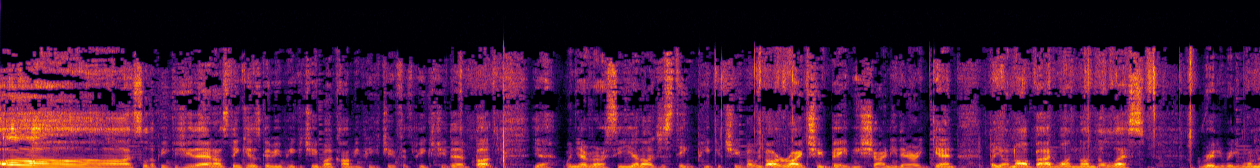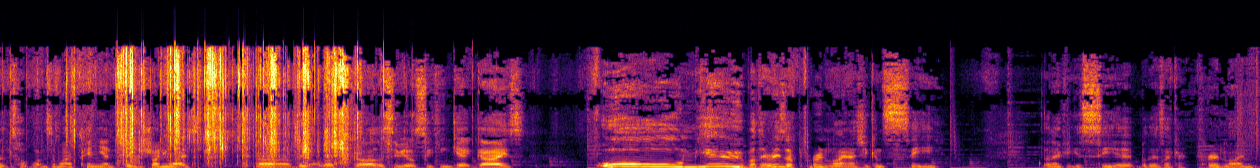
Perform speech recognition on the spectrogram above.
Oh, I saw the Pikachu there and I was thinking it was going to be Pikachu, but I can't be Pikachu if it's Pikachu there. But yeah, whenever I see yellow, I just think Pikachu. But we got a Raichu baby shiny there again. But yeah, not a bad one nonetheless. Really, really one of the top ones in my opinion, baby shiny wise. Uh, but yeah, let's go. Let's see what else we can get, guys. Oh, Mew. But there is a print line, as you can see. Don't know if you can see it, but there's like a print line,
